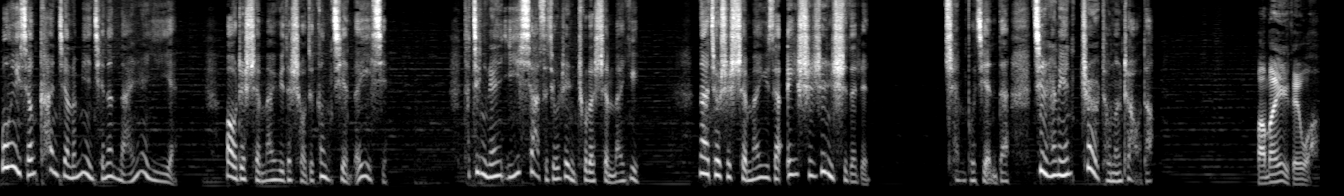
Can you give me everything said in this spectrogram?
翁玉祥看见了面前的男人一眼。抱着沈曼玉的手就更紧了一些，他竟然一下子就认出了沈曼玉，那就是沈曼玉在 A 市认识的人，真不简单，竟然连这儿都能找到。把曼玉给我。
